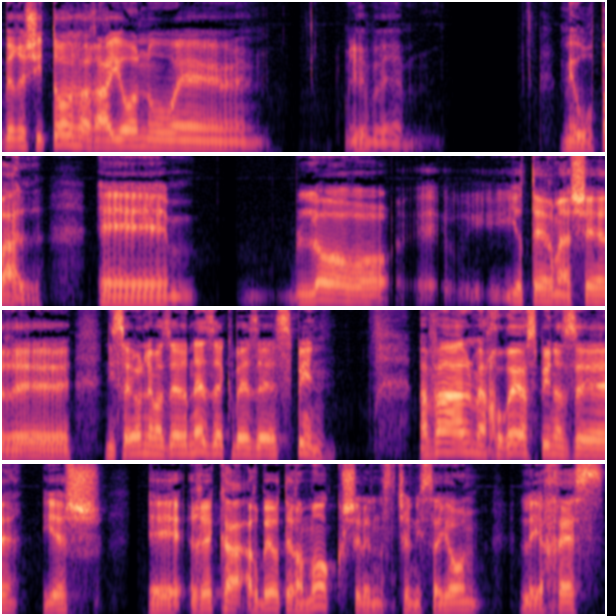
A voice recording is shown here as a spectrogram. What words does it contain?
בראשיתו הרעיון הוא אה, אה, מעורפל. אה, לא אה, יותר מאשר אה, ניסיון למזער נזק באיזה ספין. אבל מאחורי הספין הזה יש אה, רקע הרבה יותר עמוק של, ניסיון לייחס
